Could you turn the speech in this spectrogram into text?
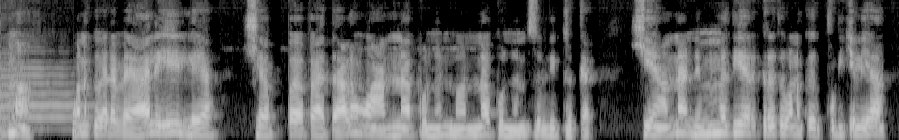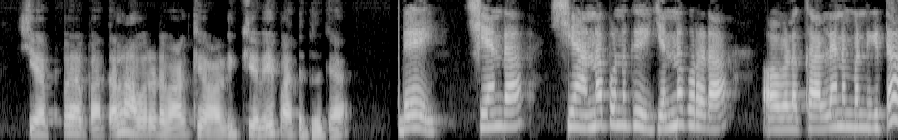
அம்மா உனக்கு வேற வேலையே இல்லையா? எப்ப பார்த்தாலும் உன் அண்ணா பொண்ணுன்னு அண்ணா பொண்ணுன்னு சொல்லிட்டு இருக்க. என் அண்ணா நிம்மதியா இருக்கிறது உனக்கு பிடிக்கலையா? எப்ப பார்த்தாலும் அவரோட வாழ்க்கையை அழிக்கவே பார்த்துட்டு இருக்க. டேய் ஏண்டா? என் அண்ணா பொண்ணுக்கு என்ன குறைடா? அவளை கல்யாணம் பண்ணிக்கிட்டா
